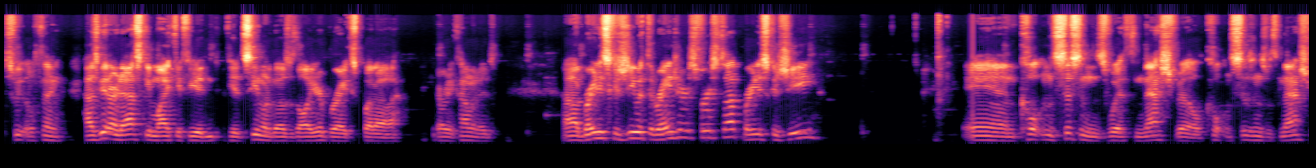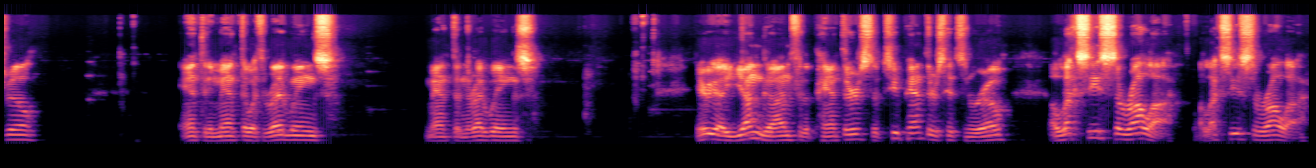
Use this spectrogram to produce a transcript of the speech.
Sweet little thing. I was getting ready to ask you, Mike, if you if you had seen one of those with all your breaks, but uh, you already commented. Uh, Brady Skjei with the Rangers first up. Brady Skjei and Colton Sissons with Nashville. Colton Sissons with Nashville. Anthony Mantha with the Red Wings. Mantha and the Red Wings. Here we go, Young Gun for the Panthers. So two Panthers hits in a row. Aleksi Saarela. Aleksi Saarela.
